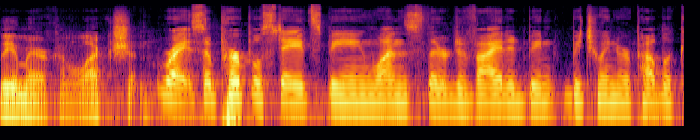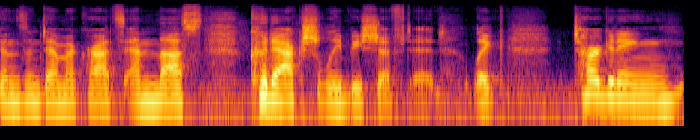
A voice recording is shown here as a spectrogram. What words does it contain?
the American election. Right. So purple states being ones that are divided be- between Republicans and Democrats and thus could actually be shifted. Like targeting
